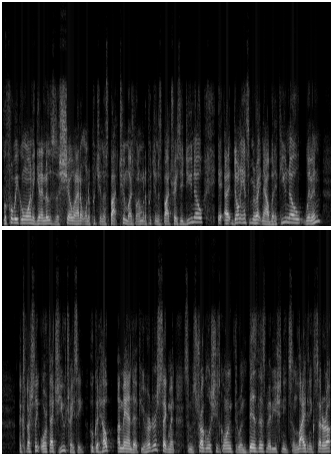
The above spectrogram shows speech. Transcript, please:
Before we go on again, I know this is a show and I don't want to put you in a spot too much, but I'm going to put you in a spot, Tracy. Do you know, uh, don't answer me right now, but if you know women, especially, or if that's you, Tracy, who could help Amanda, if you heard her segment, some struggles she's going through in business, maybe she needs some and etc.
